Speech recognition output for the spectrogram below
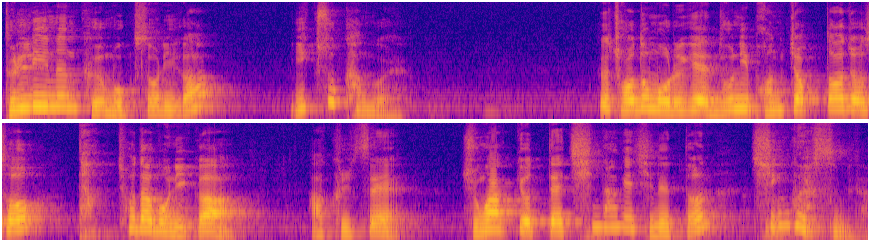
들리는 그 목소리가 익숙한 거예요. 그래서 저도 모르게 눈이 번쩍 떠져서 탁 쳐다보니까 아 글쎄 중학교 때 친하게 지냈던 친구였습니다.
